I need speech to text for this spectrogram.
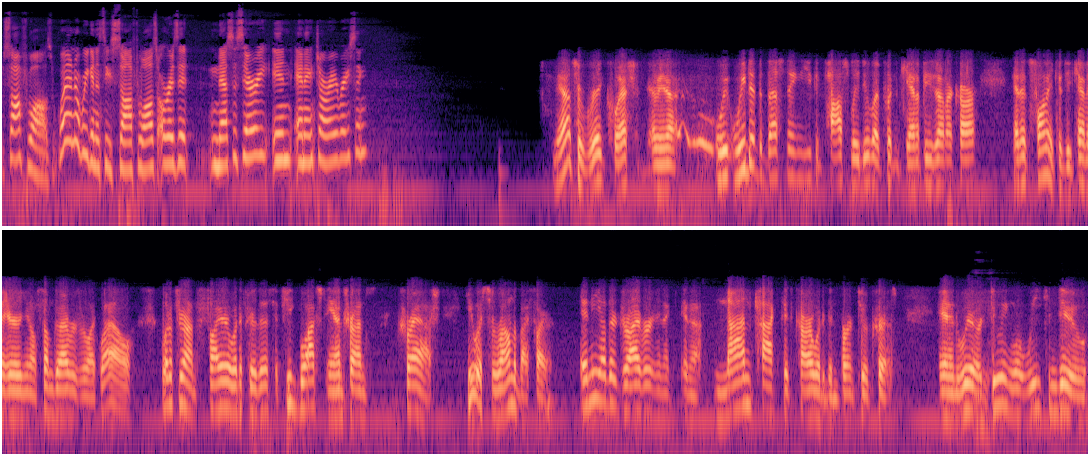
soft walls. When are we going to see soft walls, or is it necessary in NHRA racing? Yeah, that's a great question. I mean, uh, we we did the best thing you could possibly do by putting canopies on our car, and it's funny because you kind of hear, you know, some drivers are like, "Well, what if you're on fire? What if you're this?" If you watched Antron's crash, he was surrounded by fire. Any other driver in a in a non-cockpit car would have been burnt to a crisp, and we are doing what we can do.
